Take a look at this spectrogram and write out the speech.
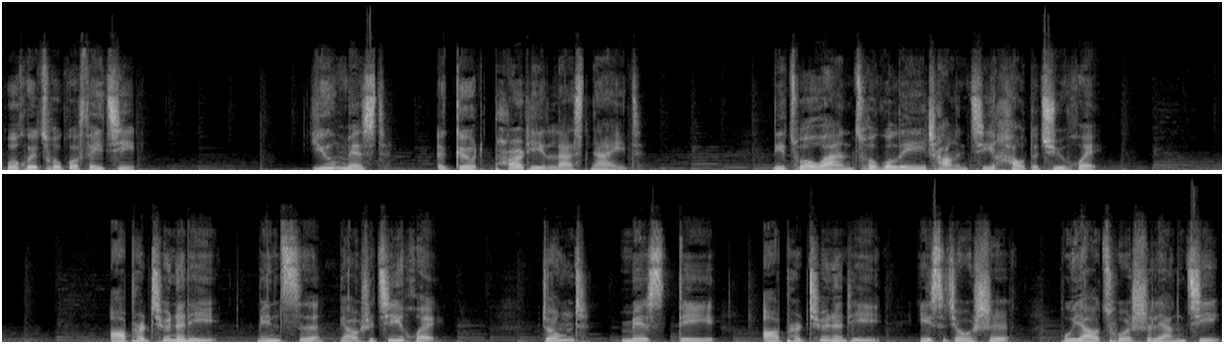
我会错过飞机。You missed a good party last night. 你昨晚错过了一场极好的聚会。Opportunity 名词表示机会，Don't miss the opportunity 意思就是不要错失良机。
